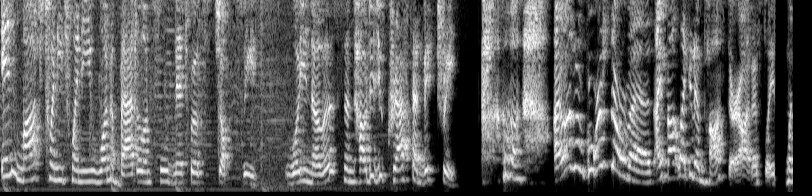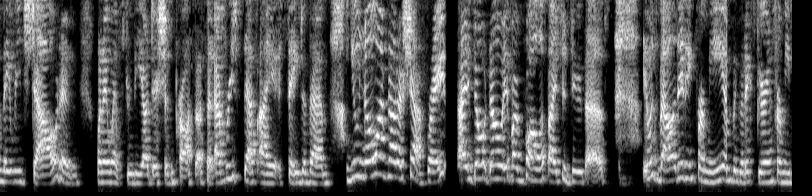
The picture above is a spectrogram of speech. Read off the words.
In March 2020, you won a battle on Food Network's Chopped Sweets. Were you nervous? And how did you craft that victory? I was, of course, nervous. I felt like an imposter, honestly, when they reached out and when I went through the audition process. At every step, I say to them, You know, I'm not a chef, right? I don't know if I'm qualified to do this. It was validating for me. It was a good experience for me.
